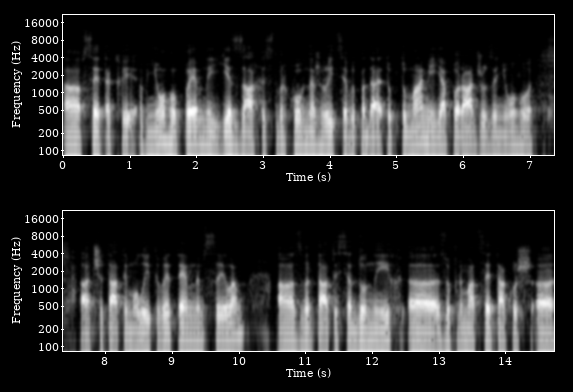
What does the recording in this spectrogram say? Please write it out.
а, все-таки в нього певний є захист, Верховна Жриця випадає. Тобто мамі я пораджу за нього а, читати молитви темним силам, звертатися до них. Е, Зокрема, це також е, е,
